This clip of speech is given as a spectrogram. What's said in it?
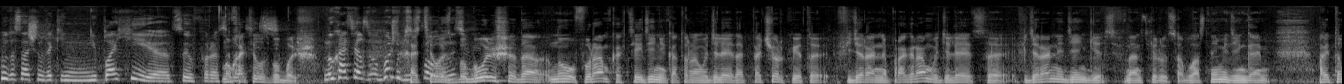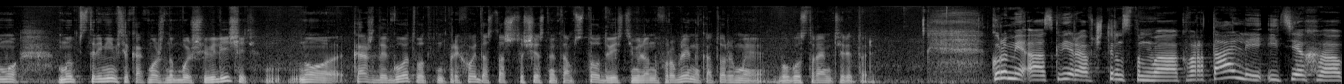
ну, достаточно такие неплохие цифры. Ну, хотелось бы больше. Ну, хотелось бы больше, безусловно. Хотелось бы больше, да. Ну, в рамках тех денег, которые нам выделяет, я подчеркиваю, это федеральная программа, выделяются федеральные деньги, финансируются областными деньгами. Поэтому мы стремимся как можно больше увеличить, но каждый год вот приходит достаточно существенные там 100-200 миллионов рублей, на которые мы благоустраиваем территорию. Кроме а, сквера в 14 а, квартале и тех а,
